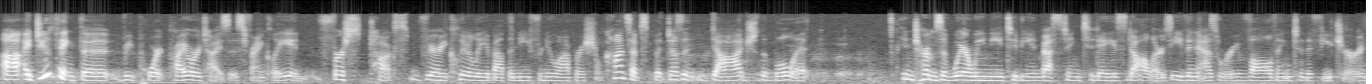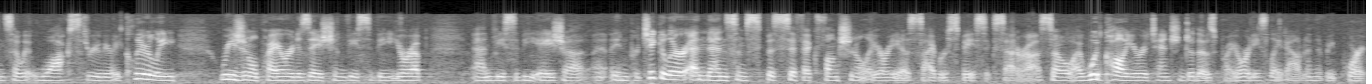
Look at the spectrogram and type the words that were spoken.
Uh, I do think the report prioritizes, frankly. It first talks very clearly about the need for new operational concepts, but doesn't dodge the bullet in terms of where we need to be investing today's dollars, even as we're evolving to the future. And so it walks through very clearly regional prioritization vis-a-vis -vis Europe, and vis-a-vis Asia uh, in particular, and then some specific functional areas, cyberspace, et cetera. So I would call your attention to those priorities laid out in the report.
